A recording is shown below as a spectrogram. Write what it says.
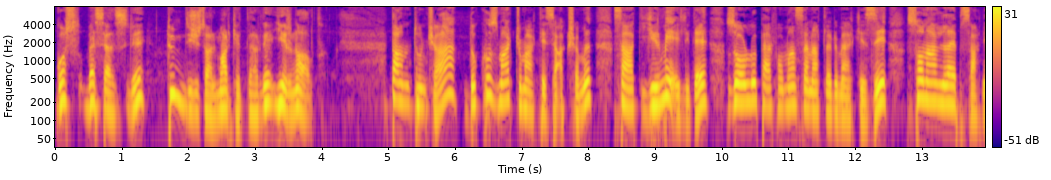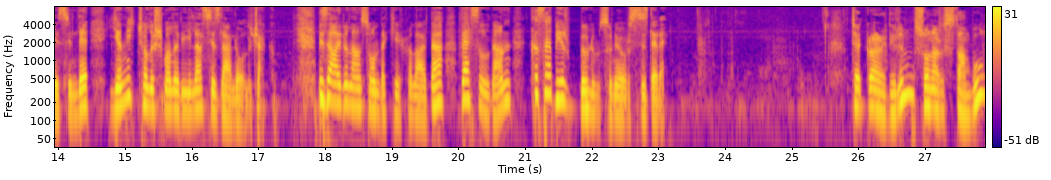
Ghost Vessels ile tüm dijital marketlerde yerini aldı. Tan Tunça 9 Mart Cumartesi akşamı saat 20.50'de Zorlu Performans Sanatları Merkezi Sonar Lab sahnesinde yeni çalışmalarıyla sizlerle olacak. Bize ayrılan son dakikalarda Vessel'dan kısa bir bölüm sunuyoruz sizlere. Tekrar edelim. Sonar İstanbul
